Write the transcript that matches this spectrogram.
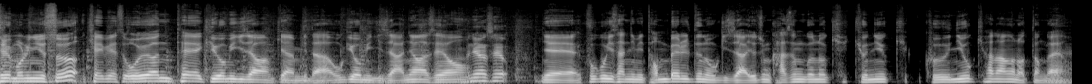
간추린 모닝뉴스 KBS 오현태 귀요미 기자와 함께합니다. 오기요미 기자 안녕하세요. 안녕하세요. 예, 구구 이사님이 덤벨 든 오 기자 요즘 가슴 근육 근육 근육 현황은 어떤가요? 네.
